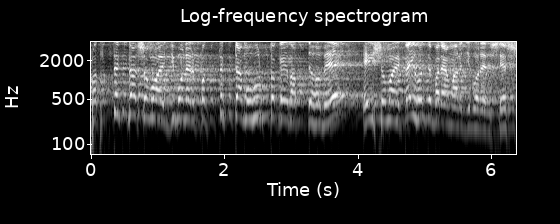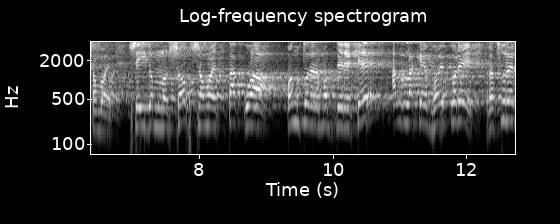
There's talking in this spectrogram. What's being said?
প্রত্যেকটা সময় জীবনের প্রত্যেকটা মুহূর্তকে ভাবতে হবে, এই সময়টাই হতে পারে আমার জীবনের শেষ সময়। সেই জন্য সব সময় তাকুয়া অন্তরের মধ্যে রেখে আল্লাহকে ভয় করে রসুলের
